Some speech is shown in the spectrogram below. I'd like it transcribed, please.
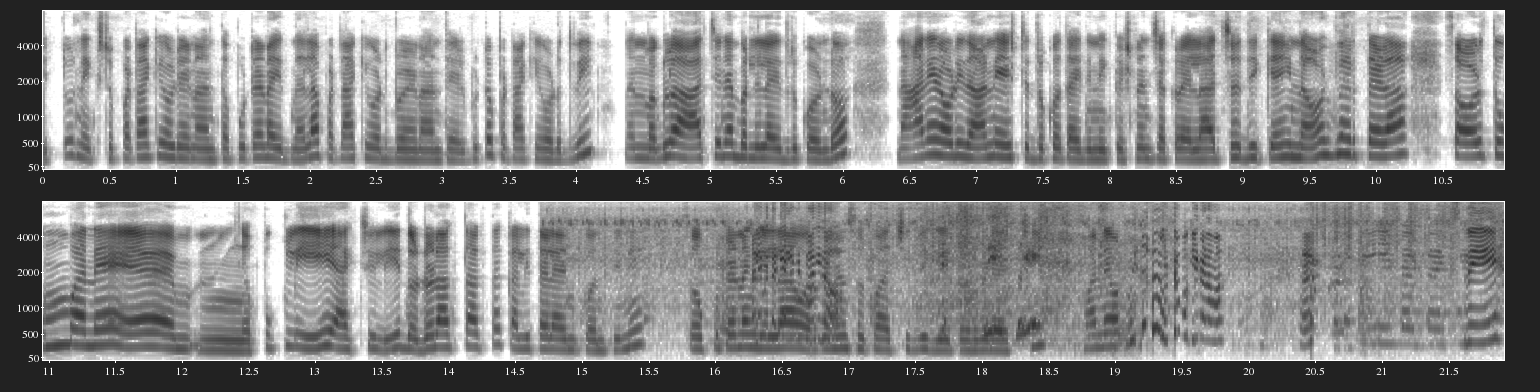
ಇಟ್ಟು ನೆಕ್ಸ್ಟ್ ಪಟಾಕಿ ಹೊಡೆಯೋಣ ಅಂತ ಪುಟಾಣ ಇದ್ನಲ್ಲ ಪಟಾಕಿ ಹೊಡೆದ್ಬಿಡೋಣ ಅಂತ ಹೇಳ್ಬಿಟ್ಟು ಪಟಾಕಿ ಹೊಡೆದ್ವಿ ನನ್ನ ಮಗಳು ಆಚೆನೇ ಬರಲಿಲ್ಲ ಎದ್ರುಕೊಂಡು ನಾನೇ ನೋಡಿ ನಾನೇ ಎಷ್ಟು ಎದ್ರುಕೋತಾ ಇದ್ದೀನಿ ಕೃಷ್ಣನ ಚಕ್ರ ಎಲ್ಲ ಹಚ್ಚೋದಕ್ಕೆ ಇನ್ನು ಅವಳು ಬರ್ತಾಳ ಸೊ ಅವಳು ತುಂಬಾ ಪುಕ್ಲಿ ಆ್ಯಕ್ಚುಲಿ ದೊಡ್ಡೋಳಾಗ್ತಾ ಆಗ್ತಾ ಕಲಿತಾಳೆ ಅನ್ಕೊತೀನಿ ಸೊ ಪುಟಾಣಗೆಲ್ಲ ಹೊರಗಡೆ ಸ್ವಲ್ಪ ಹಚ್ಚಿದ್ವಿ ಗೇಟ್ ಹೊರಗಡೆ ಹಚ್ಚಿ ಮನೆ ಸ್ನೇಹ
